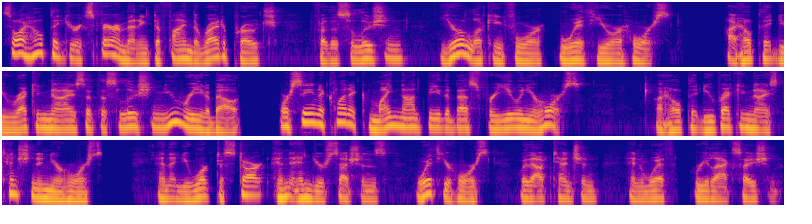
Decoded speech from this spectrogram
So I hope that you're experimenting to find the right approach for the solution you're looking for with your horse. I hope that you recognize that the solution you read about or see in a clinic might not be the best for you and your horse. I hope that you recognize tension in your horse and that you work to start and end your sessions with your horse without tension and with relaxation.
